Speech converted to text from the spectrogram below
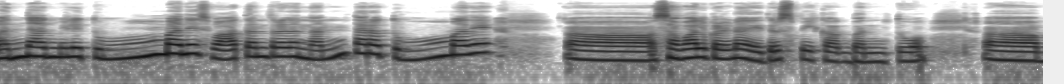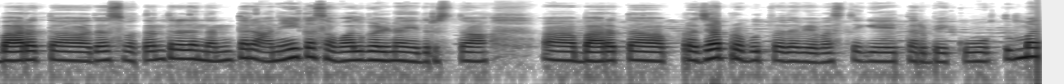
ಬಂದಾದಮೇಲೆ ತುಂಬಾ ಸ್ವಾತಂತ್ರ್ಯದ ನಂತರ ತುಂಬಾ ಸವಾಲುಗಳನ್ನ ಎದುರಿಸ್ಬೇಕಾಗಿ ಬಂತು. ಭಾರತದ ಸ್ವಾತಂತ್ರ್ಯದ ನಂತರ ಅನೇಕ ಸವಾಲುಗಳನ್ನ ಎದುರಿಸ್ತಾ ಭಾರತ ಪ್ರಜಾಪ್ರಭುತ್ವದ ವ್ಯವಸ್ಥೆಗೆ ತರಬೇಕು. ತುಂಬಾ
